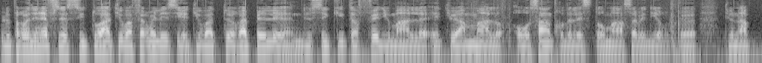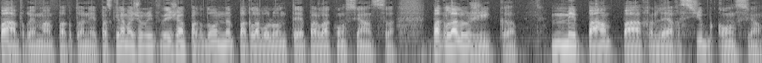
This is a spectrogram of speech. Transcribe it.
le preuve du nef, c'est si toi, tu vas fermer les yeux, tu vas te rappeler de ce qui t'a fait du mal et tu as mal au centre de l'estomac, ça veut dire que tu n'as pas vraiment pardonné. Parce que la majorité des gens pardonnent par la volonté, par la conscience, par la logique, mais pas par leur subconscient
